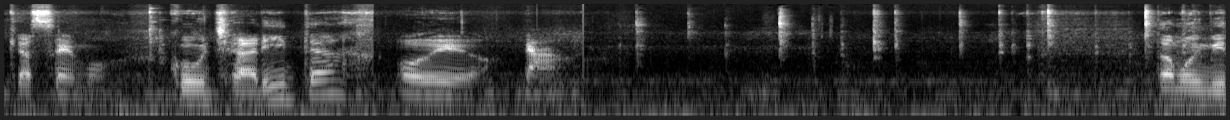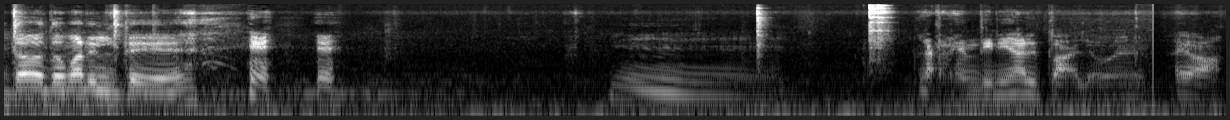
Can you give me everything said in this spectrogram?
¿Qué hacemos? ¿Cucharita o dedo? Estamos invitados a tomar el té, ¿eh? La argentinidad al palo, ¿eh? Ahí va.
